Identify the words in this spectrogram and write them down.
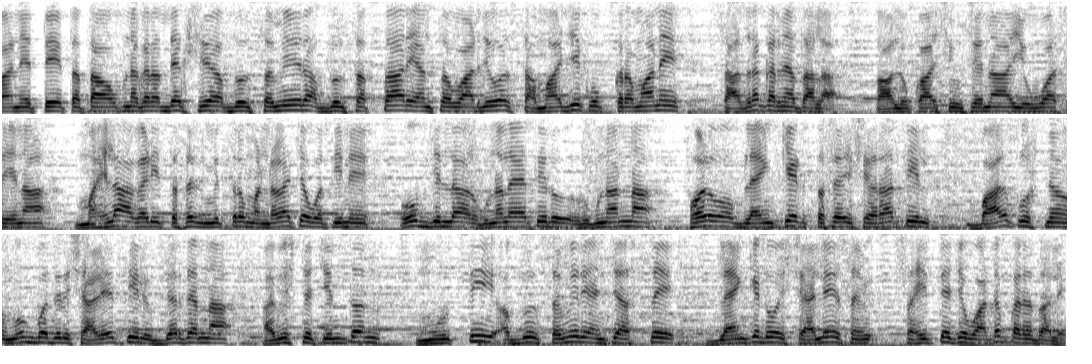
युवा नेते तथा उपनगराध्यक्ष अब्दुल समीर अब्दुल सत्तार यांचा वाढदिवस सामाजिक उपक्रमाने साजरा करण्यात आला. तालुका शिवसेना युवा सेना महिला आघाडी तसेच मित्र मंडळाच्या वतीने उपजिल्हा रुग्णालयातील रुग्णांना फळ व ब्लँकेट तसेच शहरातील बाळकृष्ण मूकबधीर शाळेतील विद्यार्थ्यांना अभिष्ट चिंतन मूर्ती अब्दुल समीर यांच्या हस्ते ब्लँकेट व शालेय स- साहित्याचे वाटप करण्यात आले.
